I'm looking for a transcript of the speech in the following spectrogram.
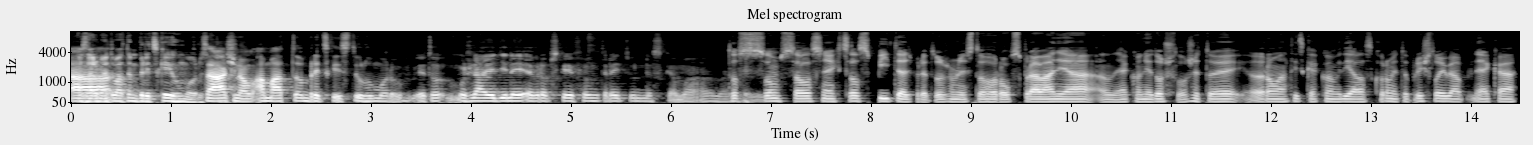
A, a zároveň to má ten britský humor. Tak, spíš. no, a má to britský styl humoru. Je to možná jediný evropský film, který tu dneska má. má to který... som sa vlastne chcel spýtať, pretože mne z toho rozprávania nejako nedošlo, že to je romantická komédia, ale skoro mi to prišlo iba nejaká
